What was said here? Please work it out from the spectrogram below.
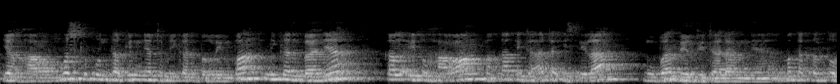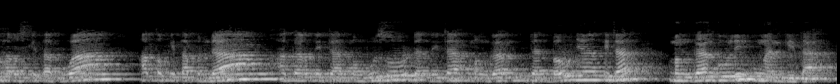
yang haram. Meskipun dagingnya demikian berlimpah, demikian banyak, kalau itu haram maka tidak ada istilah mubadir di dalamnya. Maka tentu harus kita buang atau kita pendam agar tidak membusuk dan tidak mengganggu dan baunya tidak mengganggu lingkungan kita.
